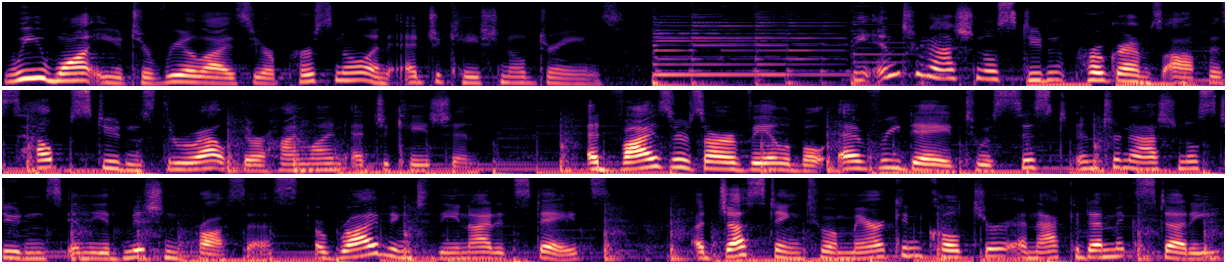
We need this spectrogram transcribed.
We want you to realize your personal and educational dreams. The International Student Programs Office helps students throughout their Highline education. Advisors are available every day to assist international students in the admission process, arriving to the United States, adjusting to American culture and academic study,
